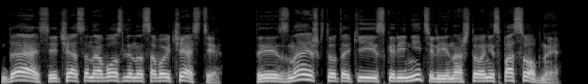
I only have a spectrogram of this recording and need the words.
«Да, сейчас она возле носовой части. Ты знаешь, кто такие искоренители и на что они способны?»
